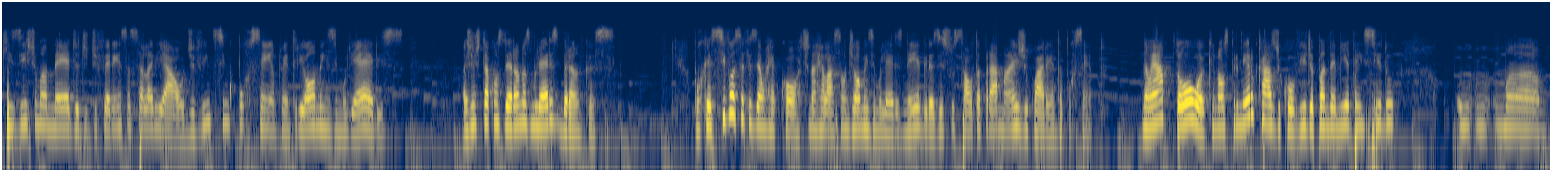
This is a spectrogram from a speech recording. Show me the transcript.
que existe uma média de diferença salarial de 25% entre homens e mulheres, a gente está considerando as mulheres brancas. Porque se você fizer um recorte na relação de homens e mulheres negras, isso salta para mais de 40%. Não é à toa que o nosso primeiro caso de Covid, a pandemia, tem sido um, um, uma,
